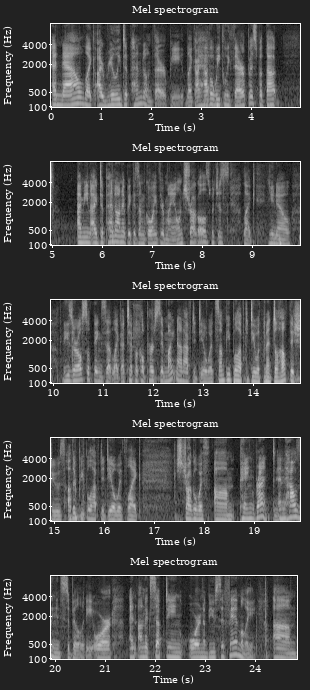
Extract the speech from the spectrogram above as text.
And now like I really depend on therapy. Like I have a weekly therapist, but that I mean, I depend on it because I'm going through my own struggles, which is like, you know, these are also things that like a typical person might not have to deal with. Some people have to deal with mental health issues. Other people have to deal with like struggle with um, paying rent and housing instability or an unaccepting or an abusive family um,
